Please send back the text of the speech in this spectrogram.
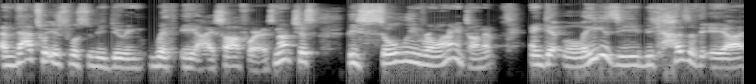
And that's what you're supposed to be doing with AI software. It's not just be solely reliant on it and get lazy because of the AI.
